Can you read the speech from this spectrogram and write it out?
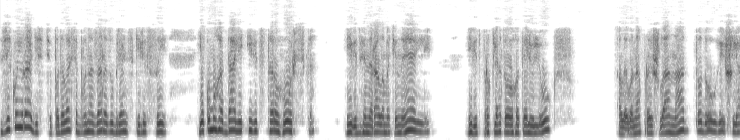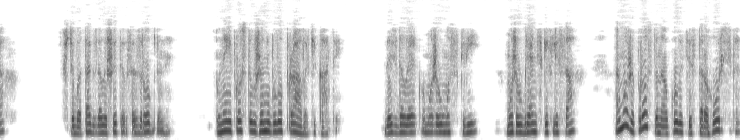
З якою радістю подалася б вона зараз у брянські ліси, якомога далі і від Старогорська, і від генерала Матінеллі, і від проклятого готелю Люкс, але вона пройшла надто довгий шлях, щоб отак залишити все зроблене. У неї просто вже не було права тікати. Десь далеко, може, у Москві, може, у брянських лісах, а може, просто на околиці Старогорська.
